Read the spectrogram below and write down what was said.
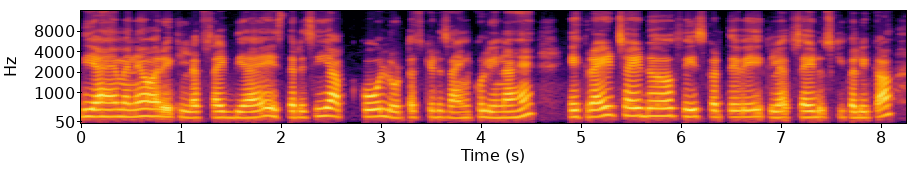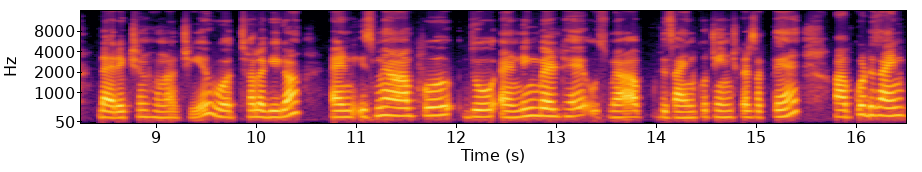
दिया है मैंने और एक लेफ़्ट साइड दिया है। इस तरह से ही आपको लोटस के डिज़ाइन को लेना है। एक राइट साइड फेस करते हुए एक लेफ़्ट साइड उसकी कली का डायरेक्शन होना चाहिए। वो अच्छा लगेगा। एंड इसमें आप जो एंडिंग बेल्ट है, उसमें आप डिज़ाइन को चेंज कर सकते हैं। आपको डिज़ाइन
